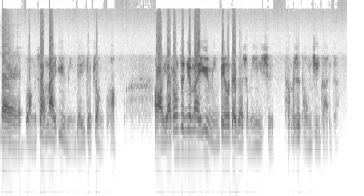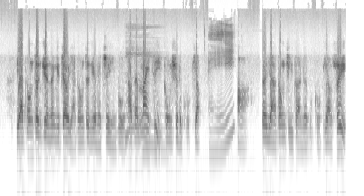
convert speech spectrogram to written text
在网上卖域名的一个状况。啊，亚东证券卖域名背后代表什么意思？他们是同集团的。亚东证券那个叫亚东证券的自营部，他在卖自己公司的股票。哎，啊，这亚东集团的股票，所以。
